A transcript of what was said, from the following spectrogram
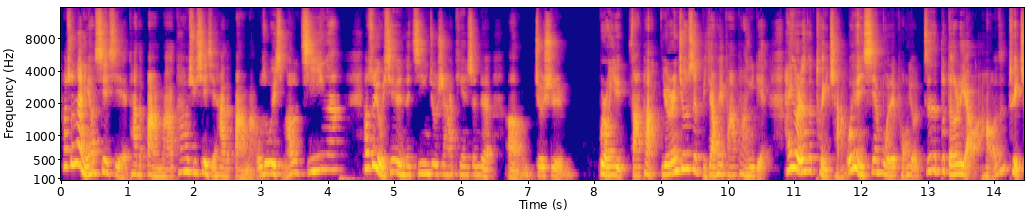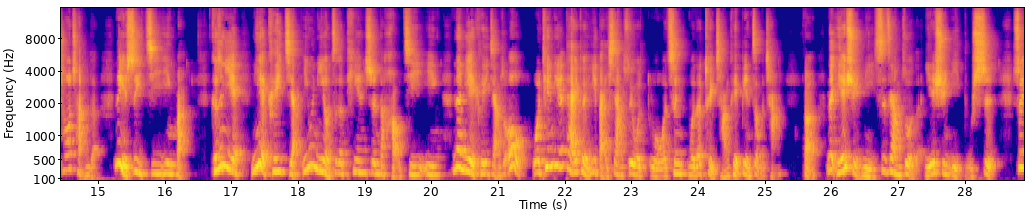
他说：“那你要谢谢他的爸妈，他要去谢谢他的爸妈。”我说：“为什么？”他说：“基因啊。”他说：“有些人的基因就是他天生的，呃，就是不容易发胖。有人就是比较会发胖一点，还有人的腿长，我很羡慕我的朋友，真的不得了啊！哈，这腿超长的，那也是一基因吧。”可是你也你也可以讲，因为你有这个天生的好基因，那你也可以讲说，哦，我天天抬腿一百下，所以我我我身我的腿长可以变这么长啊、呃。那也许你是这样做的，也许你不是。所以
